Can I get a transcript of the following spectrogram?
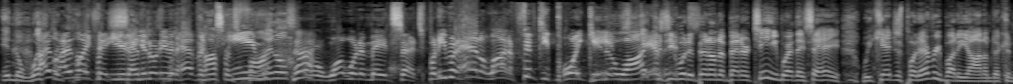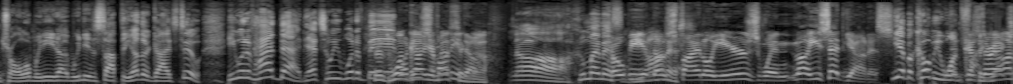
in the I, Western I like that Conference you, you don't even have a team finals. or what would have made sense. But he would have had a lot of 50 point games. You know why? Because he would have been on a better team where they say, "Hey, we can't just put everybody on him to control him. We need uh, we need to stop the other guys too." He would have had that. That's who he would have been. There's one What guy you're funny, missing though? though. Oh, who am I missing? Kobe in those Giannis. final years when no, he said Giannis. Yeah, but Kobe won. Because they're Giannis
